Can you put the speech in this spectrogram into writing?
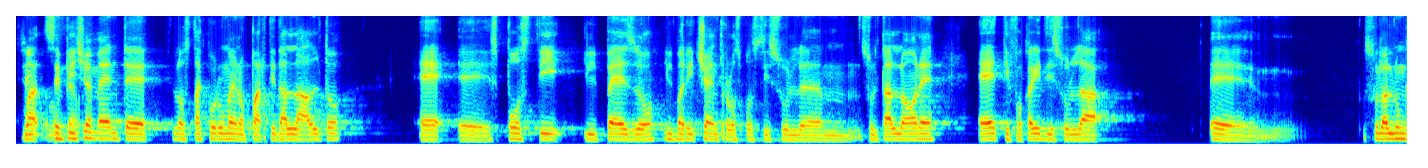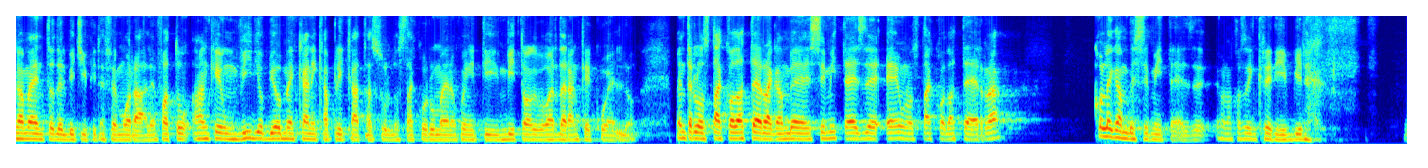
Sì, Ma semplicemente lo stacco rumeno parti dall'alto e eh, sposti il peso, il baricentro lo sposti sul, um, sul tallone e ti focalizzi sulla... Eh, sull'allungamento del bicipite femorale. Ho fatto anche un video biomeccanica applicata sullo stacco rumeno, quindi ti invito a guardare anche quello. Mentre lo stacco da terra, gambe semitese, è uno stacco da terra con le gambe semitese. È una cosa incredibile.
